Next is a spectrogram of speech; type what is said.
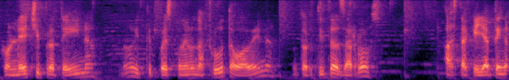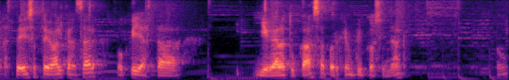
con leche y proteína, ¿no? Y te puedes poner una fruta o avena o tortitas de arroz. Hasta que ya tenga, eso te va a alcanzar, ok, hasta llegar a tu casa, por ejemplo, y cocinar. ¿No?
